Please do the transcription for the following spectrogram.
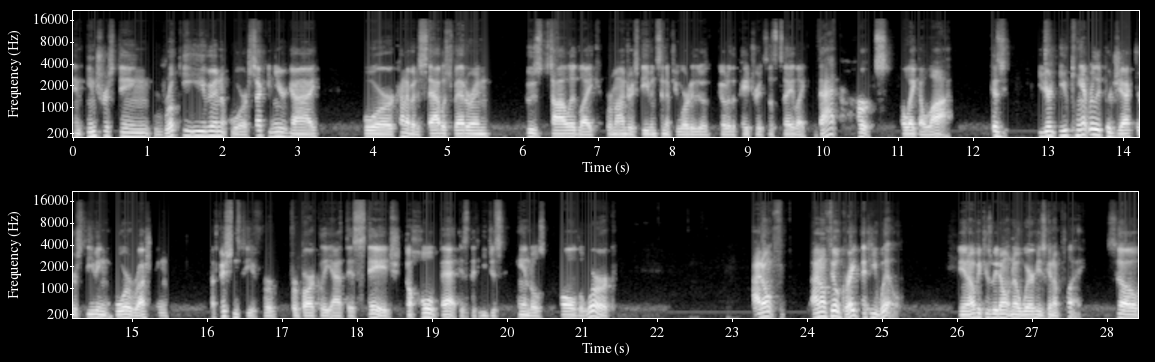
an interesting rookie, even or second year guy, or kind of an established veteran who's solid, like Rhamondre Stevenson, if you were to go to the Patriots, let's say, like that hurts like a lot because you're you can't really project receiving or rushing efficiency for for Barkley at this stage. The whole bet is that he just handles all the work. I don't I don't feel great that he will, you know, because we don't know where he's going to play. So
